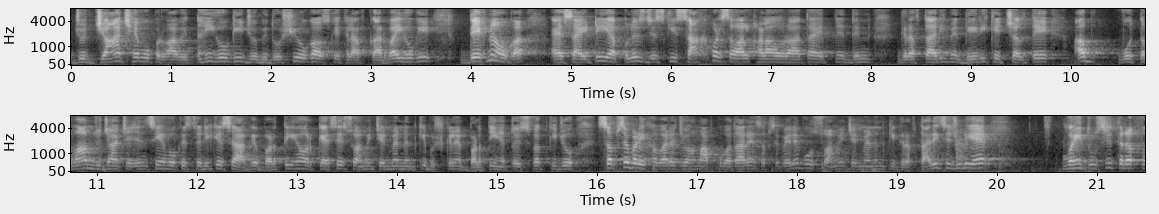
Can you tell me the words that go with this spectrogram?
जो जाँच है वो प्रभावित नहीं होगी, जो भी दोषी होगा उसके खिलाफ कार्रवाई होगी। देखना होगा एसआईटी या पुलिस जिसकी साख पर सवाल खड़ा हो रहा था, इतने दिन गिरफ्तारी में देरी के चलते, अब वो तमाम जो जाँच एजेंसी हैं, वो किस तरीके से आगे बढ़ती हैं और कैसे स्वामी चिन्मयानंद की मुश्किलें बढ़ती हैं? तो इस वक्त की जो सबसे बड़ी खबर है, जो हम आपको बता रहे हैं सबसे पहले, वो स्वामी चिन्मयानंद की गिरफ्तारी से जुड़ी है। वहीं दूसरी तरफ़,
